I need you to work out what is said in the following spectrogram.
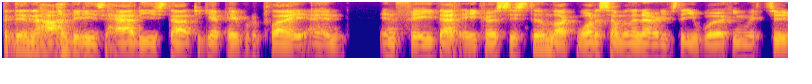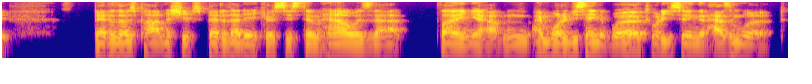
But then the hard bit is how do you start to get people to play and and feed that ecosystem? Like, what are some of the narratives that you're working with to better those partnerships, better that ecosystem? How is that playing out? And, and what have you seen that worked? What are you seeing that hasn't worked?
